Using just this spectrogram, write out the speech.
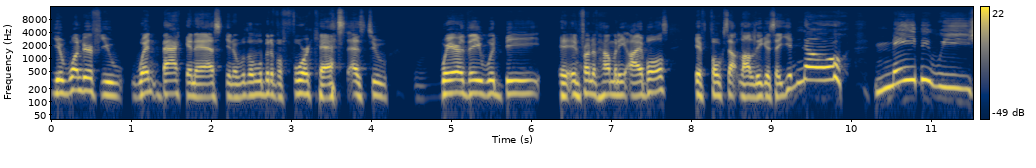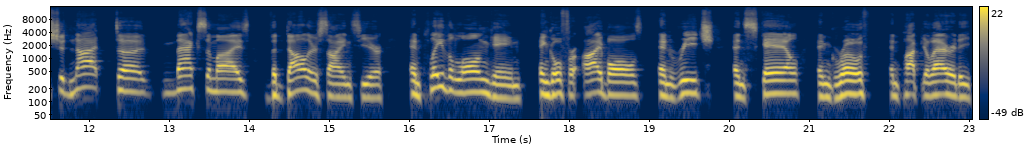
you wonder if you went back and asked, you know, with a little bit of a forecast as to where they would be in, front of how many eyeballs. If folks at La Liga say, you know, maybe we should not uh, maximize the dollar signs here and play the long game and go for eyeballs and reach and scale and growth and popularity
